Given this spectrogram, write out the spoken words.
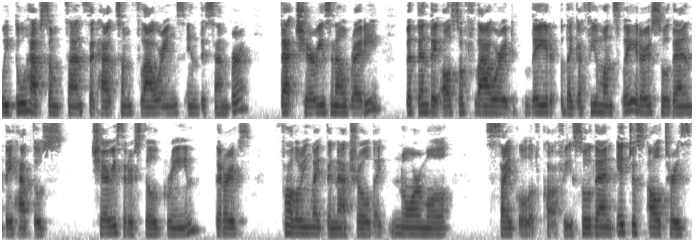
we do have some plants that had some flowerings in december that cherry is now ready but then they also flowered later like a few months later. So then they have those cherries that are still green that are following like the natural like normal cycle of coffee. So then it just alters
